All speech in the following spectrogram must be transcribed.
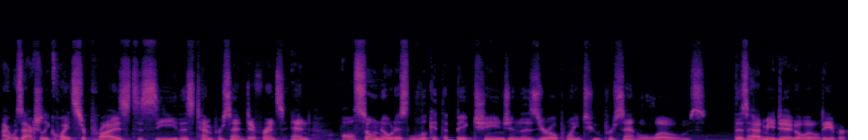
I was actually quite surprised to see this 10% difference and also notice look at the big change in the 0.2% lows. This had me dig a little deeper.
